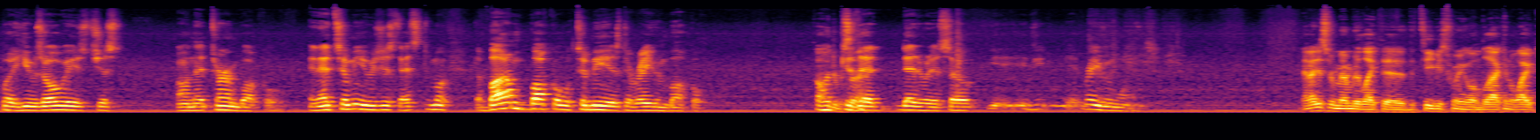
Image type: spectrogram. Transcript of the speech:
But he was always just on that turnbuckle, and that to me was just that's the mo- the bottom buckle to me is the Raven buckle 100%. because that that what it is. So y- y- y- Raven wins. And I just remember like the, the TV screen going black and white,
